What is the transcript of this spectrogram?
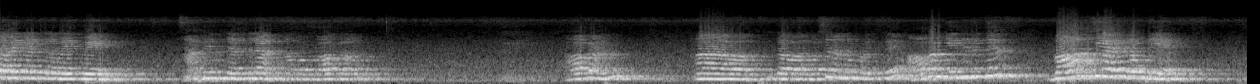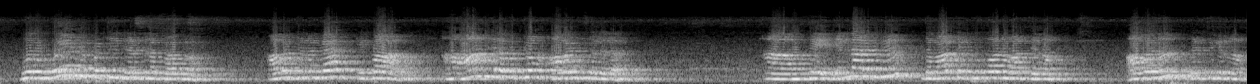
தலைக்கணத்துல வைப்பேன். அப்படின்ற இடத்துல நம்ம பார்க்கிறோம். அவன் ஆஹ், இந்த வசனம் என்ன கொடுத்து அவன் என்னிடத்தில் வாஞ்சியா இருக்கக்கூடிய ஒரு உயர்வை பற்றி இந்த இடத்துல பார்க்கிறோம். அவன் சொல்லுங்க இப்ப ஆண்களை மட்டும் அவன் சொல்லல. எல்லாருக்குமே இந்த வார்த்தை பொதுவான வார்த்தை தான். அவனும் எடுத்துக்கலாம்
